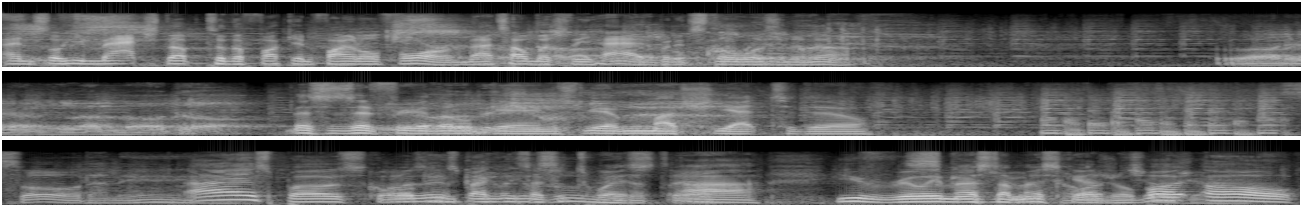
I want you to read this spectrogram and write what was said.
And so he matched up to the fucking final form. That's how much they had, but it still wasn't enough. This is it for your little games. We have much yet to do. I suppose. I was expecting such a twist. Ah, you've really messed up my schedule. But oh,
